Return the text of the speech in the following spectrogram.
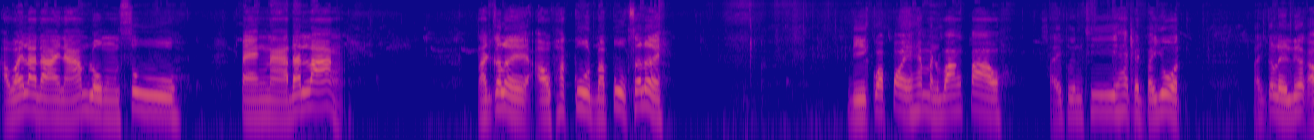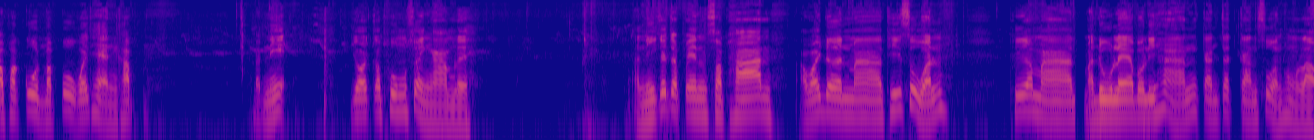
เอาไว้ระบายน้ำลงสู่แปลงนาด้านล่าง นัดก็เลยเอาผักกูดมาปลูกซะเลย ดีกว่าปล่อยให้มันว่างเปล่า ใช้พื้นที่ให้เป็นประโยชน์ นัดก็เลยเลือกเอาผักกูดมาปลูกไว้แทนครับ แบบนี้ยอดกระพุ้งสวยงามเลย อันนี้ก็จะเป็นสะพานเอาไว้เดินมาที่สวน เพื่อมามาดูแลบริหารการจัดการสวนของเรา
